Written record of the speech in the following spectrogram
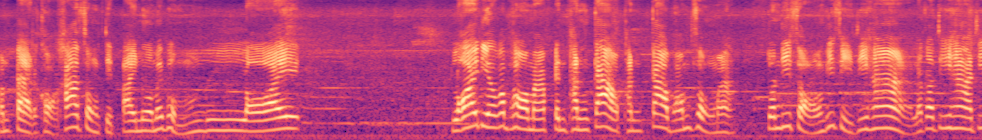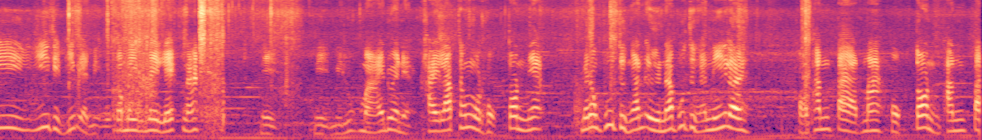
พันแปดขอค่าส่งติดไปนวมให้ผมร้อยร้อยเดียวก็พอมาเป็นพันเก้าพันเก้าพร้อมส่งมา ต้นที่สองที่สี่ที่ห้าแล้วก็ที่ห้าที่ยี่สิบยี่สิบเอ็ดนี่ก็ไม่ไม่เล็กนะ นี่นี่มีลูกไม้ด้วยเนี่ยใครรับทั้งหมดหกต้นเนี่ยไม่ต้องพูดถึงอันอื่นนะ พูดถึงอันนี้เลย ขอพันแปดมาหกต้นพันแป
